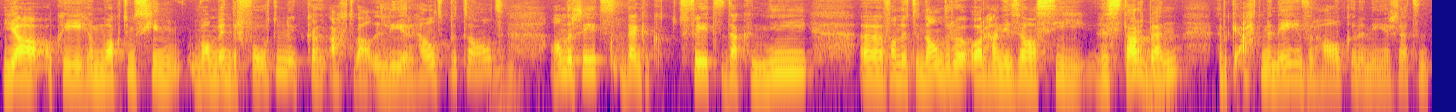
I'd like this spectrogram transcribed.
Ja, oké, je maakt misschien wat minder fouten. Ik heb echt wel leergeld betaald. Anderzijds denk ik het feit dat ik niet eh, vanuit een andere organisatie gestart ben, heb ik echt mijn eigen verhaal kunnen neerzetten.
